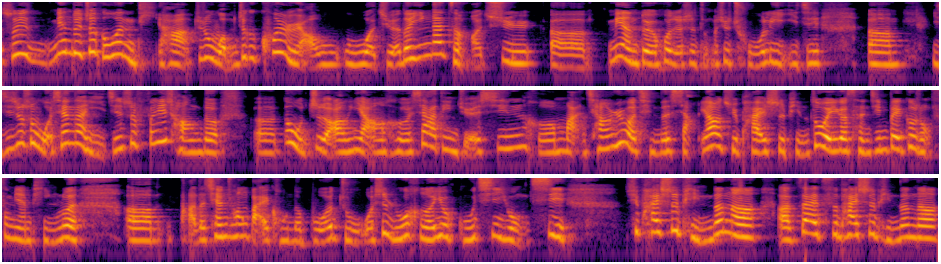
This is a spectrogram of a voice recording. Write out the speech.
所以面对这个问题，哈，就是我们这个困扰，我我觉得应该怎么去呃面对，或者是怎么去处理，以及呃，以及就是我现在已经是非常的呃斗志昂扬和下定决心和满腔热情的想要去拍视频。作为一个曾经被各种负面评论呃打得千疮百孔的博主，我是如何又鼓起勇气去拍视频的呢？啊，再次拍视频的呢？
